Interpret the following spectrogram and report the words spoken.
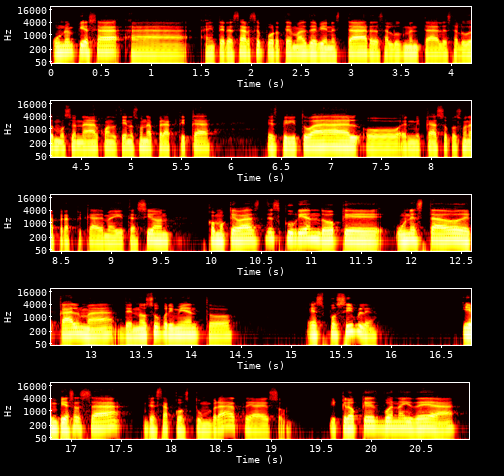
uno empieza a, interesarse por temas de bienestar, de salud mental, de salud emocional, cuando tienes una práctica espiritual o en mi caso pues una práctica de meditación, como que vas descubriendo que un estado de calma, de no sufrimiento, es posible. Y empiezas a desacostumbrarte a eso. Y creo que es buena idea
